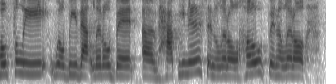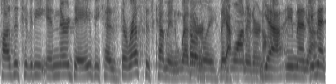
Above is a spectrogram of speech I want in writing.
hopefully will be that little bit of happiness and a little hope and a little positivity in their day because the rest is coming whether Totally. they Yeah. want it or not. Yeah, amen, Yeah. amen.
